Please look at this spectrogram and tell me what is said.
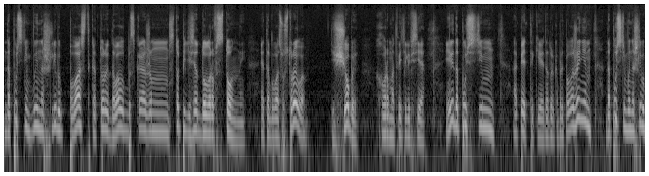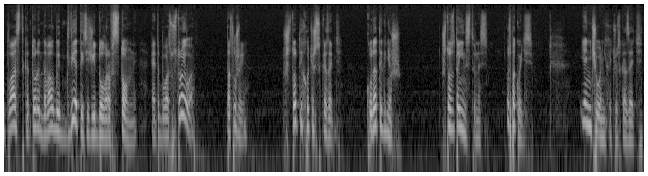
Допустим, вы нашли бы пласт, который давал бы, скажем, 150 долларов с тонной. Это бы вас устроило? Еще бы, хором ответили все. Или, допустим, опять-таки, это только предположение, допустим, вы нашли бы пласт, который давал бы 2000 долларов с тонны. Это бы вас устроило? Послушай, что ты хочешь сказать? Куда ты гнешь? Что за таинственность? Успокойтесь. Я ничего не хочу сказать.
